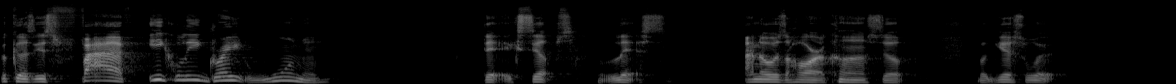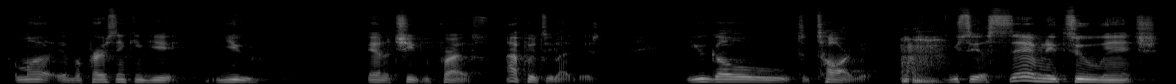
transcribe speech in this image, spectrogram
Because it's five equally great women that accepts less. I know it's a hard concept, but guess what? If a person can get you at a cheaper price, I put it like this: you go to Target, you see a 72 inch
